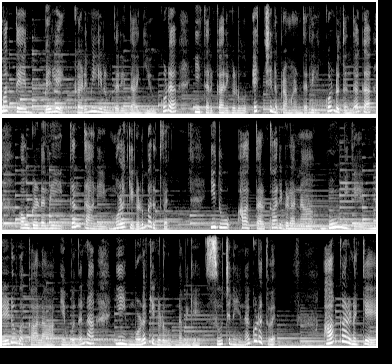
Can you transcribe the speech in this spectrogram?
ಮತ್ತು ಬೆಲೆ ಕಡಿಮೆ ಇರುವುದರಿಂದಾಗಿಯೂ ಕೂಡ ಈ ತರಕಾರಿಗಳು ಹೆಚ್ಚಿನ ಪ್ರಮಾಣದಲ್ಲಿ ಕೊಂಡು ತಂದಾಗ ಅವುಗಳಲ್ಲಿ ತಂತಾನೆ ಮೊಳಕೆಗಳು ಬರುತ್ತವೆ ಇದು ಆ ತರಕಾರಿಗಳನ್ನು ಭೂಮಿಗೆ ನೆಡುವ ಕಾಲ ಎಂಬುದನ್ನು ಈ ಮೊಳಕೆಗಳು ನಮಗೆ ಸೂಚನೆಯನ್ನು ಕೊಡುತ್ತವೆ ಆ ಕಾರಣಕ್ಕೆ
